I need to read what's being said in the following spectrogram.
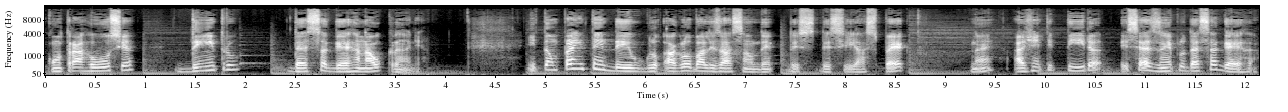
contra a Rússia dentro dessa guerra na Ucrânia. Então, para entender a globalização dentro desse, desse aspecto, né, a gente tira esse exemplo dessa guerra.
